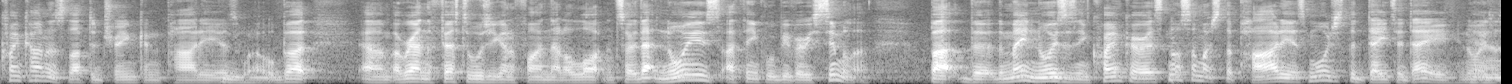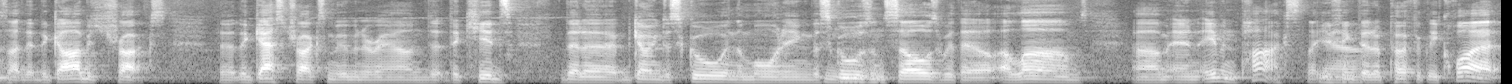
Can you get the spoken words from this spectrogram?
Cuencanos love to drink and party as Mm. well. But um, around the festivals, you're going to find that a lot. And so that noise, I think, will be very similar. But the, the main noises in Cuenca, it's not so much the party, it's more just the day to day noises, like the, the garbage trucks, the, the gas trucks moving around, the, the kids that are going to school in the morning, the schools Mm-hmm. themselves with their alarms. Um, and even parks that you think that are perfectly quiet,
